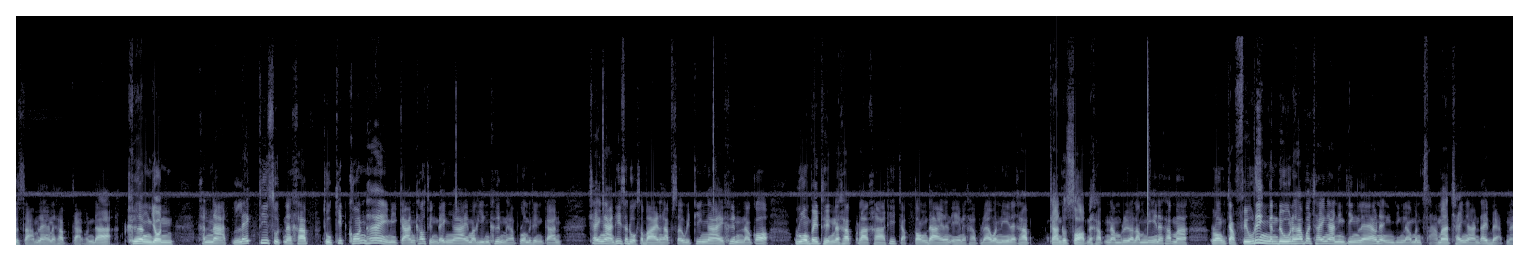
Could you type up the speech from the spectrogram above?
2.3 แรงนะครับจาก Honda เครื่องยนต์ขนาดเล็กที่สุดนะครับ ถูกคิดค้นให้มีการเข้าถึงได้ง่ายมากยิ่งขึ้นนะครับ รวมไปถึงการใช้งานที่สะดวกสบายนะครับเซอร์วิสที่ง่ายขึ้น แล้วก็รวมไปถึงนะครับ ราคาที่จับต้องได้นั่นเองนะครับ และวันนี้นะครับ การทดสอบนะครับนำเรือลำนี้นะครับมา ลองจับฟิลลิ่งกันดูนะครับ ว่าใช้งานจริง ๆ แล้วเนี่ยจริง ๆ แล้วมันสามารถใช้งานได้แบบไหน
